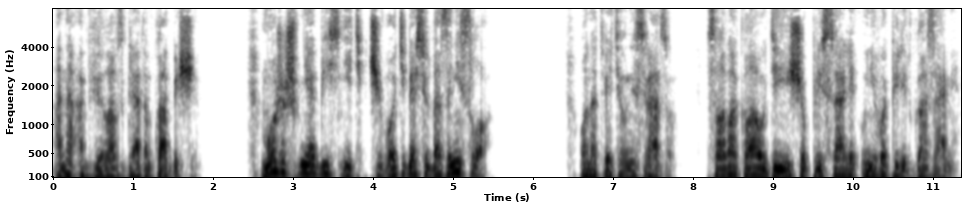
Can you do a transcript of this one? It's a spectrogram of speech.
Она обвела взглядом кладбище. «Можешь мне объяснить, чего тебя сюда занесло?» Он ответил не сразу. Слова Клаудии еще плясали у него перед глазами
